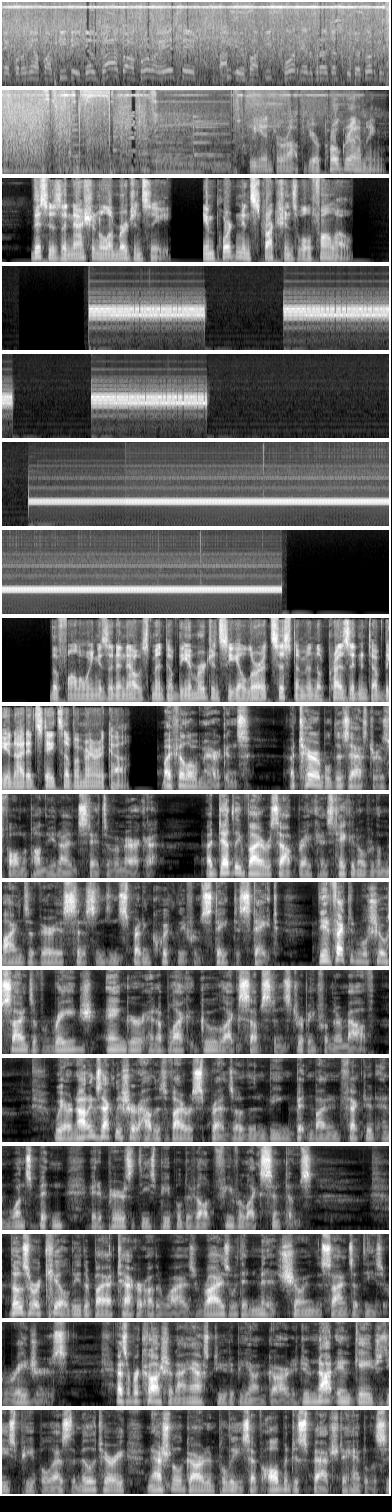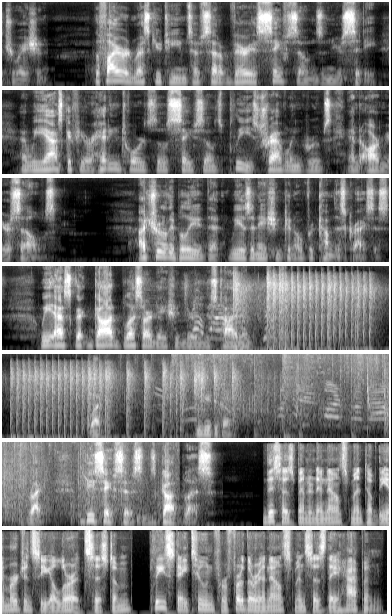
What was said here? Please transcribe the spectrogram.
în economia partidei. Delgado acolo este, va fi corner. We interrupt your programming. This is a national emergency. Important instructions will follow. The following is an announcement of the emergency alert system and the President of the United States of America. My fellow Americans, a terrible disaster has fallen upon the United States of America. A deadly virus outbreak has taken over the minds of various citizens and spreading quickly from state to state. The infected will show signs of rage, anger, and a black goo like substance dripping from their mouth. We are not exactly sure how this virus spreads other than being bitten by an infected, and once bitten, it appears that these people develop fever like symptoms. Those who are killed, either by attack or otherwise, rise within minutes showing the signs of these ragers. As a precaution, I ask you to be on guard. Do not engage these people, as the military, National Guard, and police have all been dispatched to handle the situation. The fire and rescue teams have set up various safe zones in your city and we ask if you are heading towards those safe zones, please travel in groups and arm yourselves. I truly believe that we as a nation can overcome this crisis. We ask that God bless our nation during this time and. What? You need to go. Right. Be safe, citizens. God bless. This has been an announcement of the emergency alert system. Please stay tuned for further announcements as they happen.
